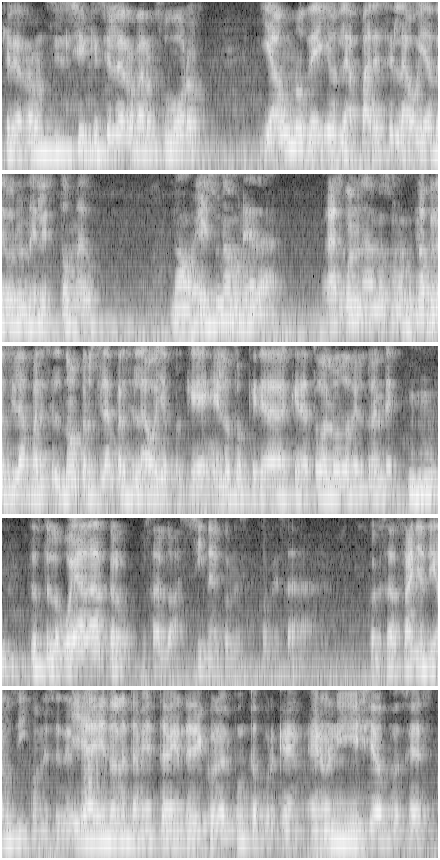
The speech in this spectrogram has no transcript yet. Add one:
que le roban, sí, sí, que sí le robaron su oro. Y a uno de ellos le aparece la olla de oro en el estómago. No, es es- una moneda. Ah, es bueno, nada más una moneda. no, pero sí le aparece, no, pero sí le aparece la olla porque el otro quería, quería todo el oro del duende. Entonces te lo voy a dar, pero, o sea, lo asesina con esa, con esa, con esa hazaña, digamos, y con ese Y deseo. ahí es donde también está bien ridículo el punto, porque en, en un inicio, pues es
